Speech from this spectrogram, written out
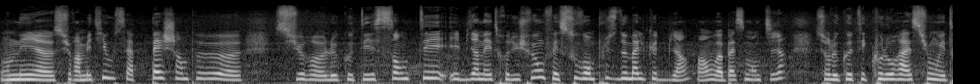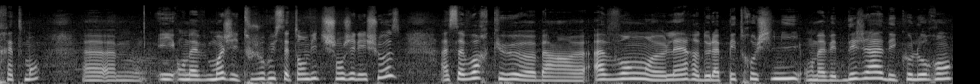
on est euh, sur un métier où ça pêche un peu sur le côté santé et bien-être du cheveu. On fait souvent plus de mal que de bien, hein, on va pas se mentir, sur le côté coloration et traitement. et on a, moi, j'ai toujours eu cette envie de changer les choses, à savoir que euh, ben, euh, avant euh, l'ère de la pétrochimie, on avait déjà des colorants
